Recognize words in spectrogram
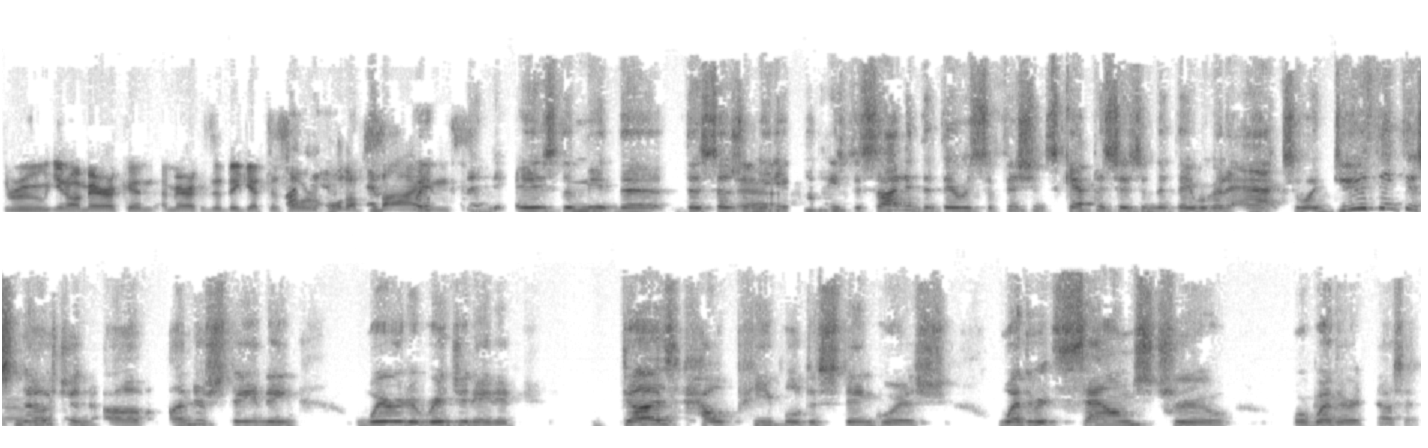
through you know American Americans that they get to sort of hold up and signs. Is the the the social yeah. media companies decided that there was sufficient skepticism that they were going to act? So I do think this yeah. notion of understanding where it originated does help people distinguish whether it sounds true or whether it doesn't.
